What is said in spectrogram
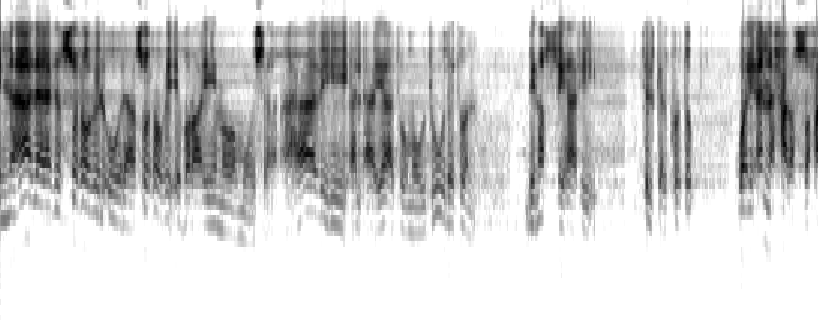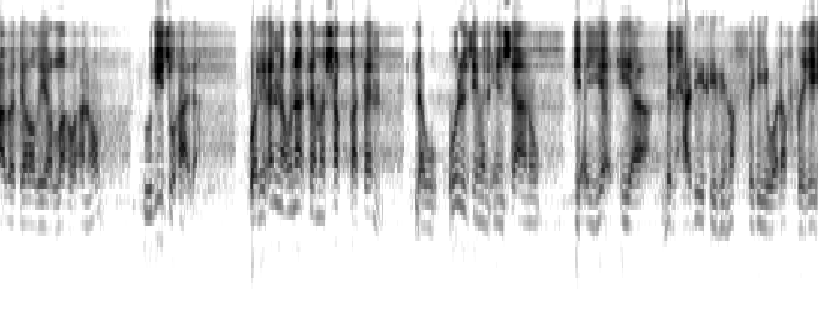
إن هذا لفي الصحف الأولى صحف إبراهيم وموسى. هذه الآيات موجودة بنصها في تلك الكتب. ولأن حال الصحابة رضي الله عنهم يجيز هذا. ولأن هناك مشقة لو ألزم الإنسان بأن يأتي بالحديث بنصه ولفظه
